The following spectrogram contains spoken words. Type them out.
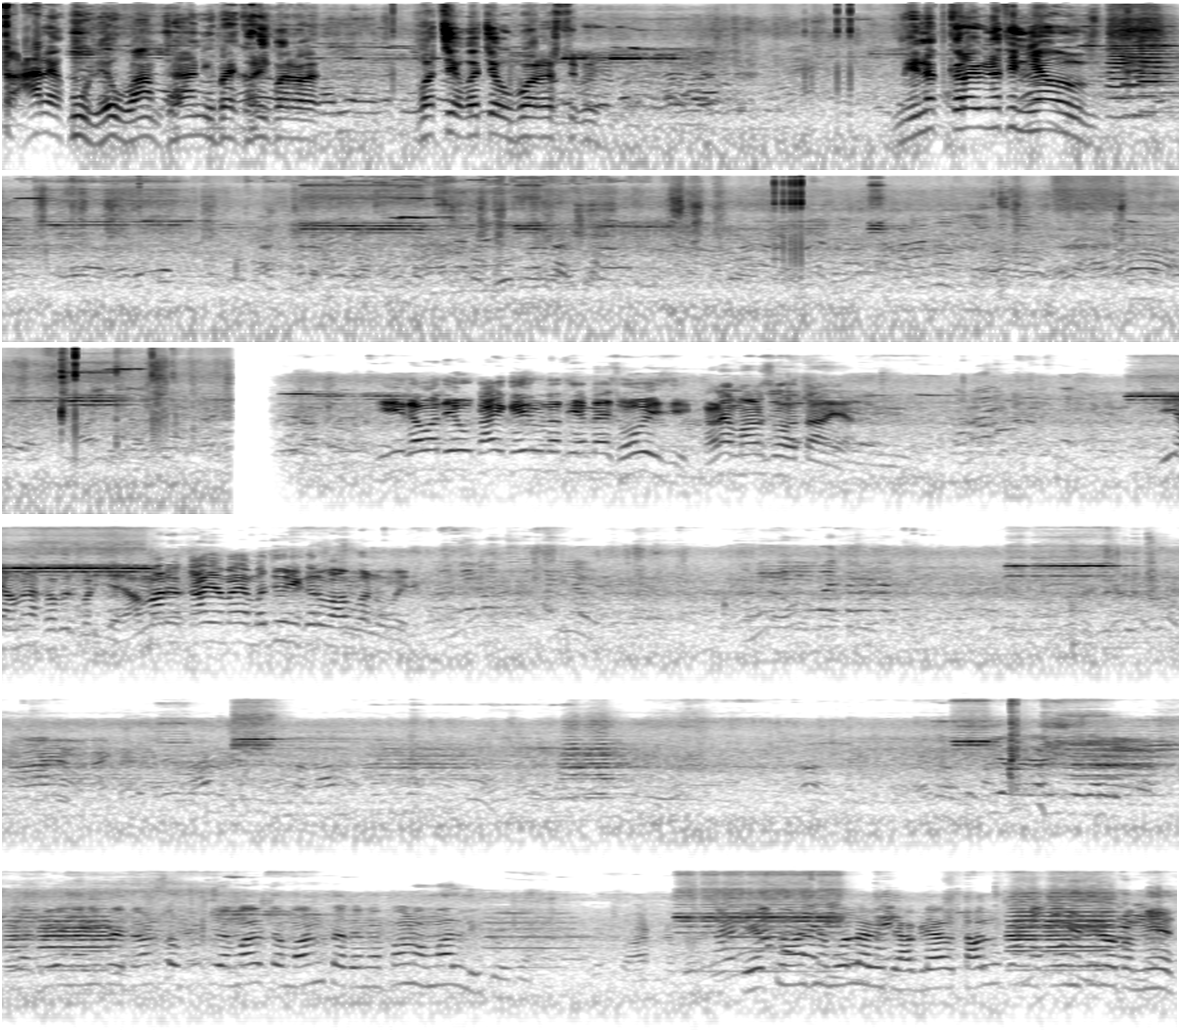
તારે હું લેવું આમ જાની ભાઈ ઘડી પર વચ્ચે વચ્ચે ઊભો રહેશે ભાઈ. મહેનત કરાવી નથી ન્યા ઈ રવા દેવું કાંઈ કર્યું નથી, અમે જોવી છીએ ઘણા માણસો હતા અહીંયા. એ હમણાં ખબર પડી જાય. અમારે કાયમ અહીંયા મજૂરી કરવા આવવાનું હોય છે. ત્રણસો તો માંગતા તમે પાણો માલ લીધો છે એકસો આઠ બોલાવી છે. આગળ તાલુકાનો ફોન કર્યો તો મેં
